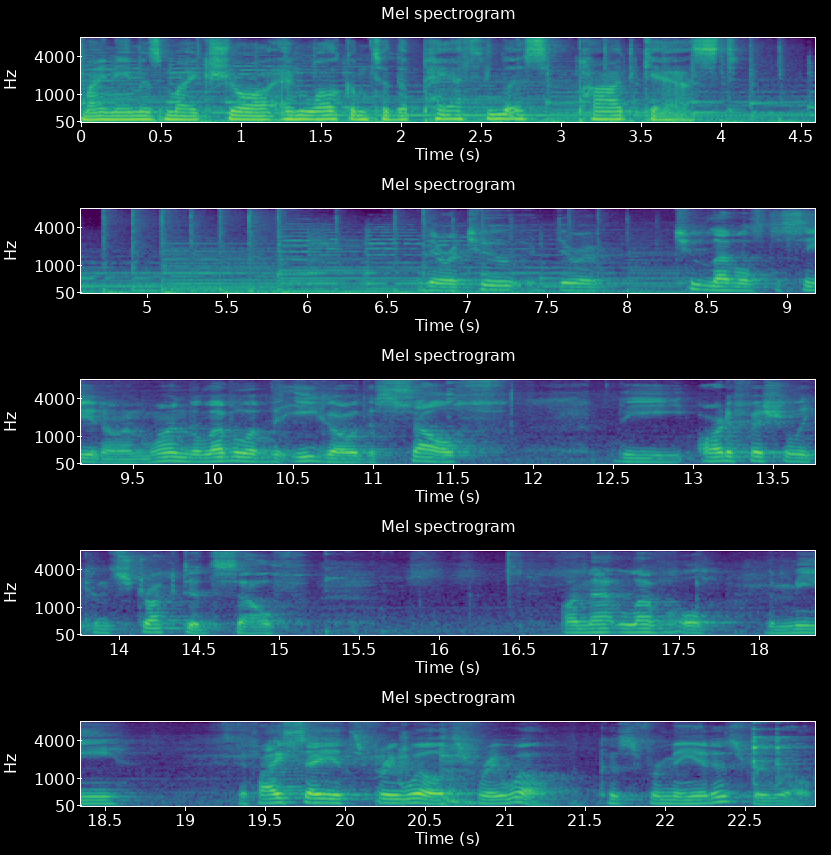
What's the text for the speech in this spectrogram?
My name is Mike Shaw, and welcome to the Pathless Podcast. there are two there are two levels to see it on. One, the level of the ego, the self, the artificially constructed self. On that level, the me. If I say it's free will, it's free will because for me it is free will.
